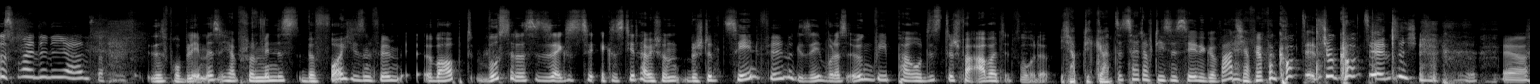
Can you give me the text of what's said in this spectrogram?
das meinte nicht ernst. das Problem ist, ich habe schon mindestens, bevor ich diesen Film überhaupt wusste, dass es existi- existiert, habe ich schon bestimmt zehn Filme gesehen, wo das irgendwie parodistisch verarbeitet wurde. Ich habe die ganze Zeit auf diese Szene gewartet. Ich habe gedacht, wann kommt sie endlich? Wann kommt sie endlich? Ja.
